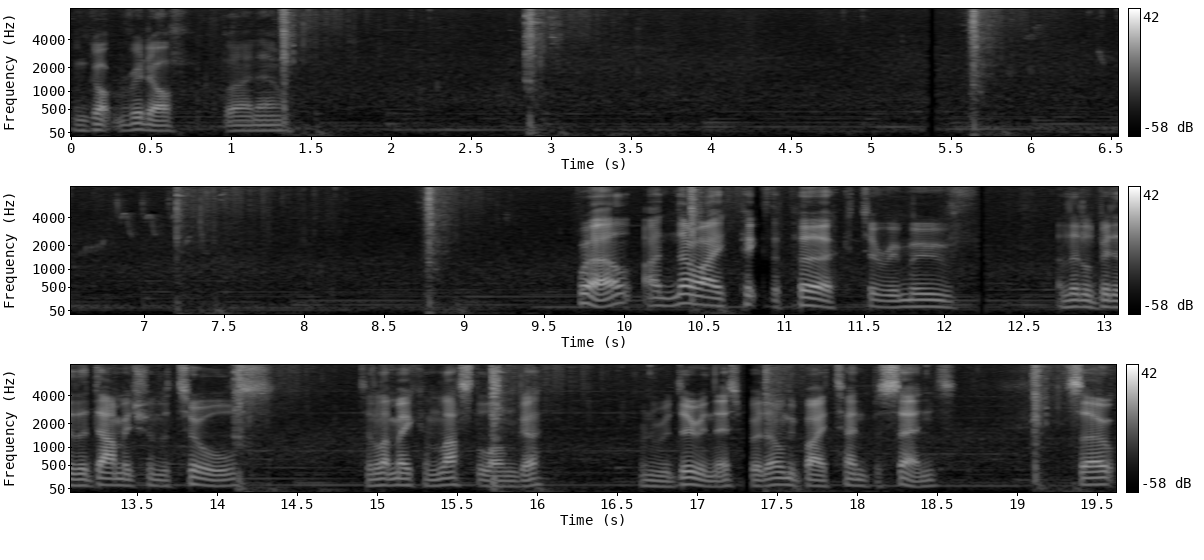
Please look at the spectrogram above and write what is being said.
and got rid of by now. Well, I know I picked the perk to remove a little bit of the damage from the tools to let make them last longer when we're doing this, but only by 10%. So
